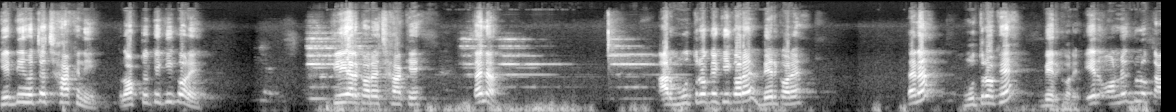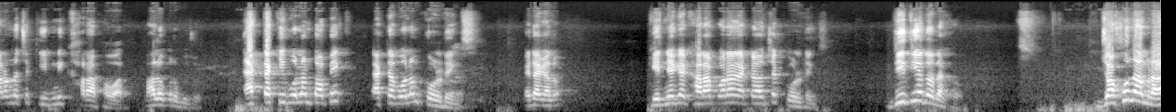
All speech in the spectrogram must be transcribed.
কিডনি হচ্ছে ছাকনি। রক্তকে কি করে? ক্লিয়ার করে ছাঁকে, তাই না? আর মূত্রকে কি করে? বের করে। তাই না? মূত্রকে বের করে। এর অনেকগুলো কারণ হচ্ছে কিডনি খারাপ হওয়ার। ভালো করে বুঝো। একটা কি বললাম টপিক একটা বললাম কোল্ড ড্রিঙ্কস এটা গেল। কিডনিকে খারাপ করার একটা হচ্ছে কোল্ড ড্রিঙ্কস দ্বিতীয়ত দেখো, যখন আমরা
